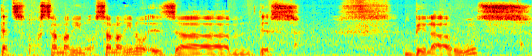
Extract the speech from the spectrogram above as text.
That's oh, San Marino. San Marino is um, this. Belarus,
